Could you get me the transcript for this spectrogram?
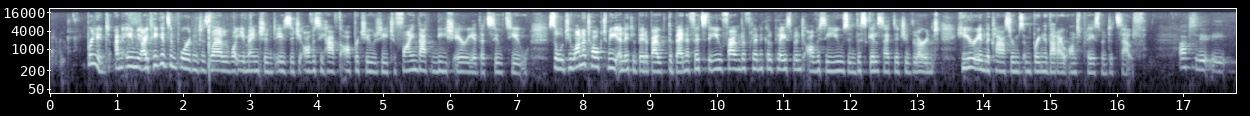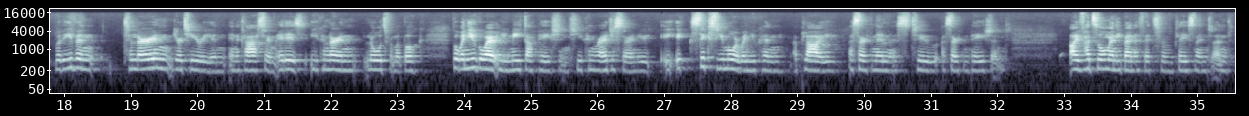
Brilliant. And Amy, I think it's important as well, what you mentioned is that you obviously have the opportunity to find that niche area that suits you. So, do you want to talk to me a little bit about the benefits that you found of clinical placement, obviously using the skill set that you've learned here in the classrooms and bringing that out onto placement itself? Absolutely. But even to learn your theory in, in a classroom, it is, you can learn loads from a book. But when you go out and you meet that patient, you can register and you it sticks to you more when you can apply a certain illness to a certain patient. I've had so many benefits from placement and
